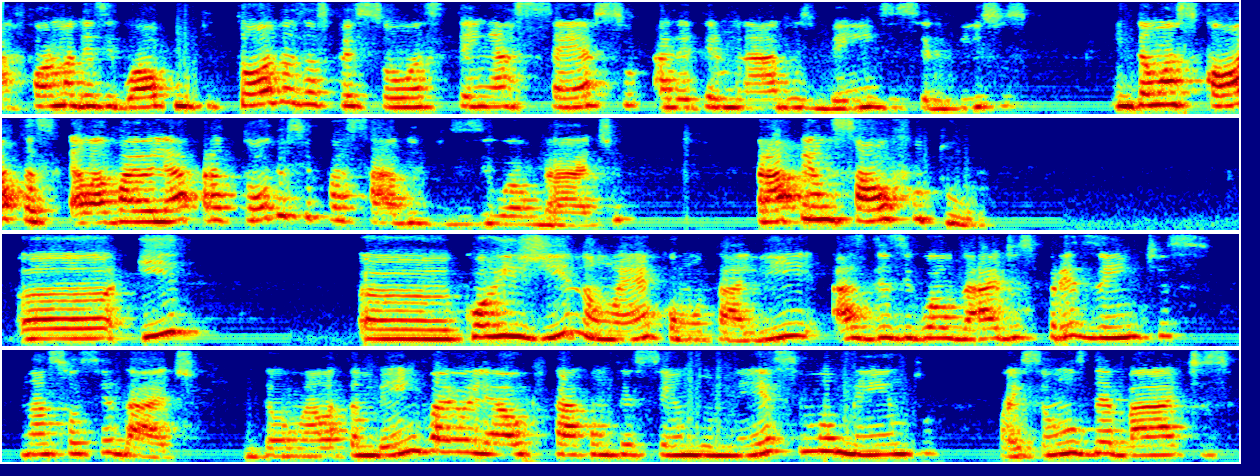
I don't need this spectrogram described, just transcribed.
a forma desigual com que todas as pessoas têm acesso a determinados bens e serviços. Então, as cotas, ela vai olhar para todo esse passado de desigualdade para pensar o futuro. Uh, e uh, corrigir, não é, como está ali, as desigualdades presentes na sociedade. Então, ela também vai olhar o que está acontecendo nesse momento, quais são os debates,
